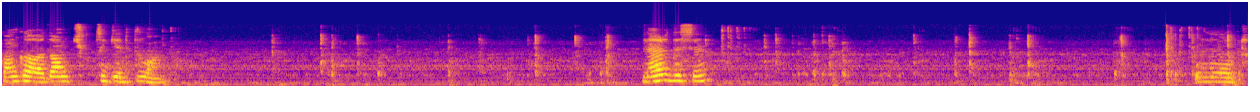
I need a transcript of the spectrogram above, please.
Kanka adam çıktı girdi lan. Neredesin? Umut.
